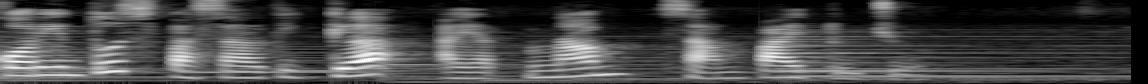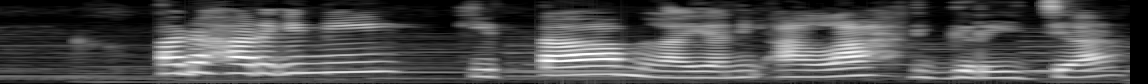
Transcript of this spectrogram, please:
Korintus pasal 3 ayat 6 sampai 7. Pada hari ini kita melayani Allah di gereja.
